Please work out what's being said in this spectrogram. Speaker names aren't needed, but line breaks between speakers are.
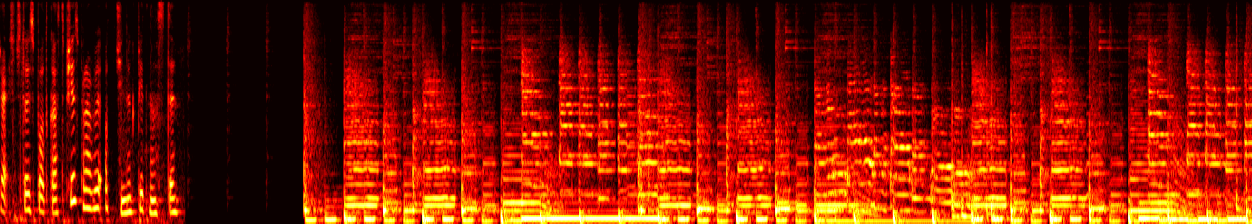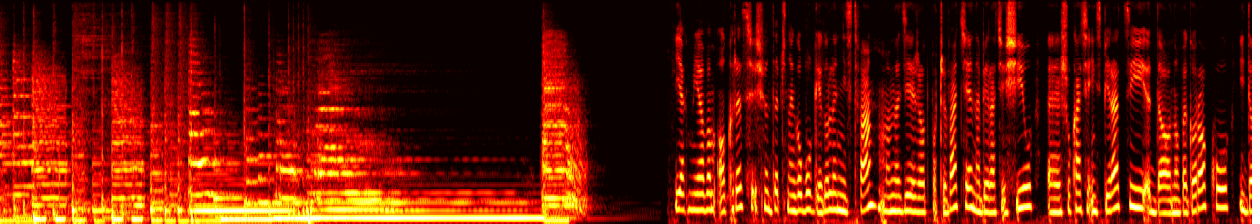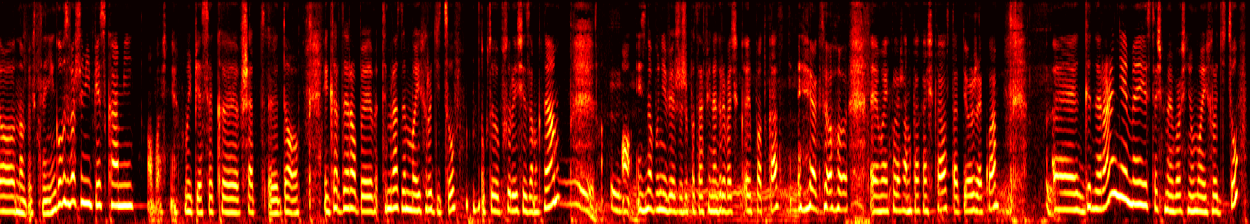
Cześć, to jest podcast Psie Sprawy, odcinek 15. Jak mija Wam okres świątecznego błogiego lenistwa? Mam nadzieję, że odpoczywacie, nabieracie sił, e, szukacie inspiracji do nowego roku i do nowych treningów z Waszymi pieskami. O właśnie, mój piesek e, wszedł e, do garderoby, tym razem moich rodziców, w której się zamknęłam. O, i znowu nie wierzę, że potrafię nagrywać podcast, jak to moja koleżanka Kaśka ostatnio rzekła. E, generalnie my jesteśmy właśnie u moich rodziców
